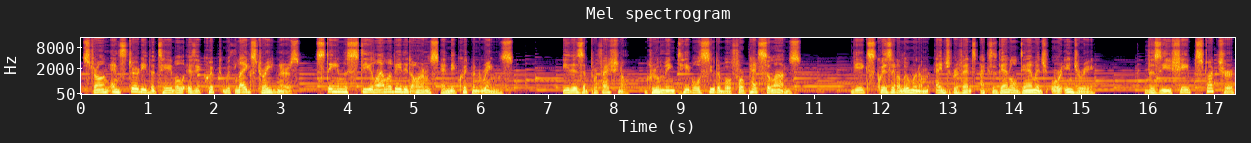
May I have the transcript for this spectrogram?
Strong and sturdy the table is equipped with leg straighteners, stainless steel elevated arms and equipment rings. It is a professional, grooming table suitable for pet salons. The exquisite aluminum edge prevents accidental damage or injury. The Z-shaped structure,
